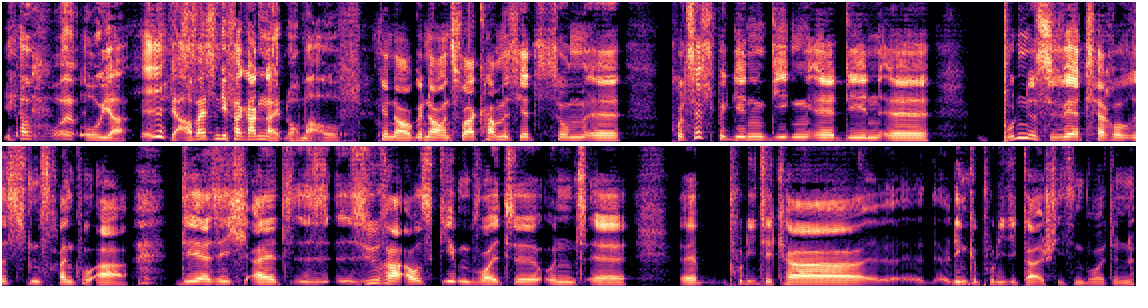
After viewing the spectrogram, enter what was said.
Jawohl, oh ja. Wir arbeiten die Vergangenheit nochmal auf. Genau, genau. Und zwar kam es jetzt zum äh, Prozessbeginn gegen äh, den äh, Bundeswehrterroristen Franco A., der sich als Syrer ausgeben wollte und äh, äh, Politiker, äh, linke Politiker erschießen wollte. Ne?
